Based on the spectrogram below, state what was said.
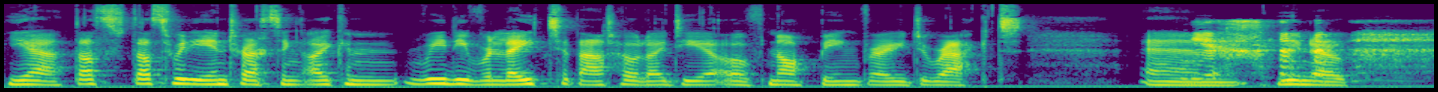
Yeah, that's that's really interesting. I can really relate to that whole idea of not being very direct. Um, yes. you know,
